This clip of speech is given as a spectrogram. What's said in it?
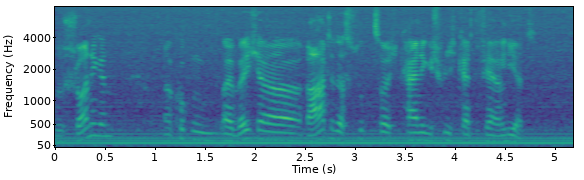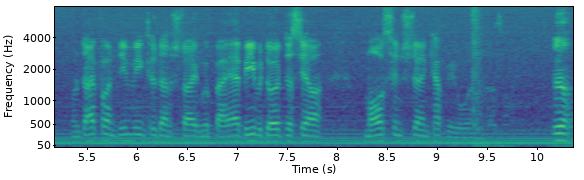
beschleunigen und dann gucken, bei welcher Rate das Flugzeug keine Geschwindigkeit verliert. Und einfach in dem Winkel dann steigen. Und Bei RB bedeutet das ja Maus hinstellen, Kaffee holen oder so. ja.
